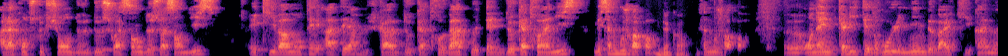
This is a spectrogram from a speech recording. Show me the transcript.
à la construction de 2,60, 2,70 et qui va monter à terre jusqu'à 2,80, peut-être 2,90, mais ça ne bougera pas. D'accord. Ça ne bougera pas. Euh, on a une qualité de roule, une ligne de balle qui est quand même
